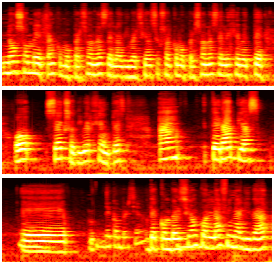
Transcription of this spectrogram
no sometan como personas de la diversidad sexual, como personas LGBT o sexo divergentes, a terapias eh, de conversión. De conversión con la finalidad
